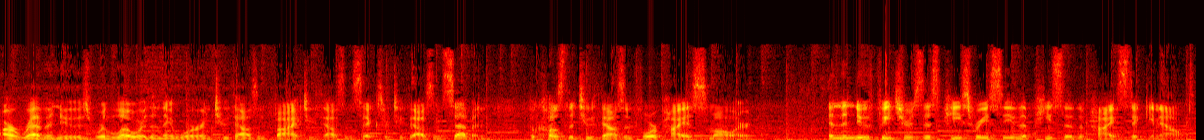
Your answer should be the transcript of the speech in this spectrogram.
our revenues were lower than they were in 2005, 2006, or 2007, because the 2004 pie is smaller. And the new feature is this piece where you see the piece of the pie sticking out.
